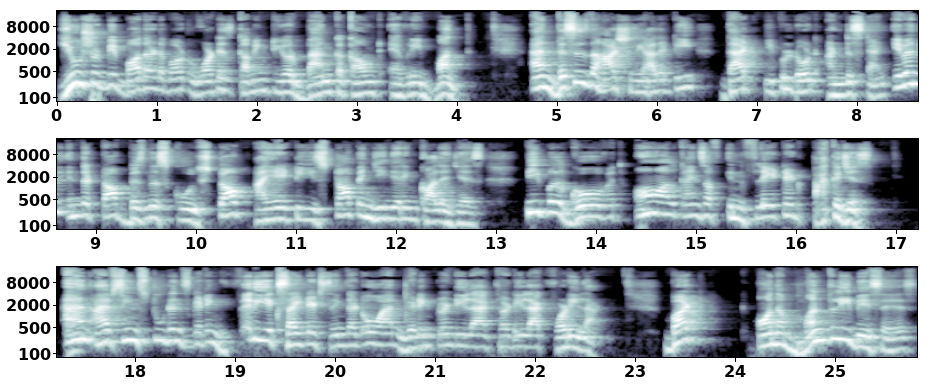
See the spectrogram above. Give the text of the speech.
You should be bothered about what is coming to your bank account every month. And this is the harsh reality that people don't understand. Even in the top business schools, top IITs, top engineering colleges, people go with all kinds of inflated packages. And I have seen students getting very excited saying that, oh, I'm getting 20 lakh, 30 lakh, 40 lakh. But on a monthly basis,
